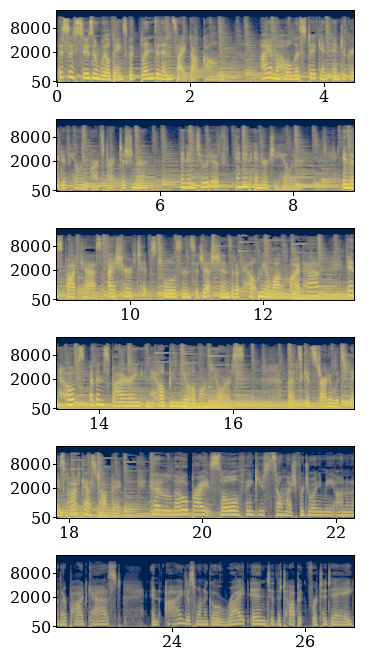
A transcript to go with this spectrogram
This is Susan Wilbanks with blendedinsight.com. I am a holistic and integrative healing arts practitioner, an intuitive, and an energy healer. In this podcast, I share tips, tools, and suggestions that have helped me along my path in hopes of inspiring and helping you along yours. Let's get started with today's podcast topic. Hello, bright soul. Thank you so much for joining me on another podcast. And I just want to go right into the topic for today,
